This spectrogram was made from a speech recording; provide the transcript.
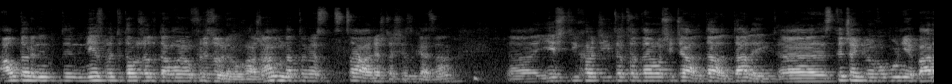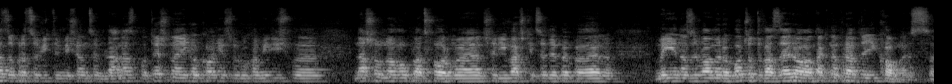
Autor niezbyt dobrze oddał moją fryzurę, uważam, natomiast cała reszta się zgadza. E, Jeśli chodzi to, co dało się dalej, e, styczeń był ogólnie bardzo pracowitym miesiącem dla nas, bo też na jego koniec uruchomiliśmy naszą nową platformę, czyli właśnie CDP.pl. My je nazywamy Roboczo 2.0, a tak naprawdę e-commerce.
